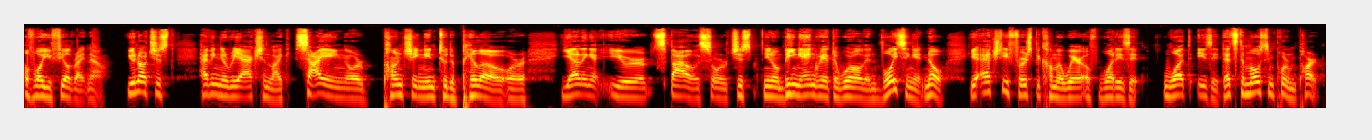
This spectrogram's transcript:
of what you feel right now. You're not just having a reaction like sighing or punching into the pillow or yelling at your spouse or just, you know, being angry at the world and voicing it. No, you actually first become aware of what is it? What is it? That's the most important part.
